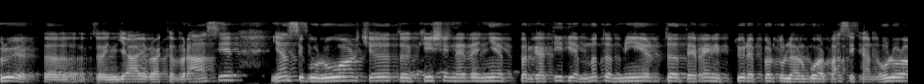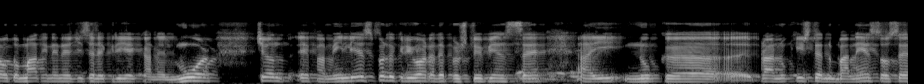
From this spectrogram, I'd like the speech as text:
kryer këtë këtë ngjarje pra këtë vrasje janë siguruar që të kishin edhe një përgatitje më të mirë të terrenit të tyre për t'u larguar, pasi kanë ulur automatin e energjisë elektrike, kanë helmuar qentë e familjes për të krijuar edhe përshtypjen se ai nuk pra nuk ishte në banesë ose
